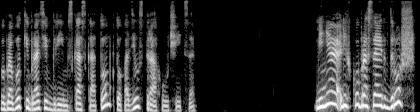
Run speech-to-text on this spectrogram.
в обработке братьев Гримм, сказка о том, кто ходил страху учиться. Меня легко бросает в дрожь,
